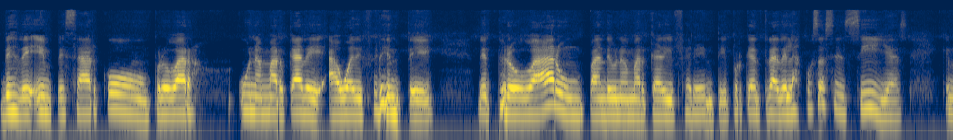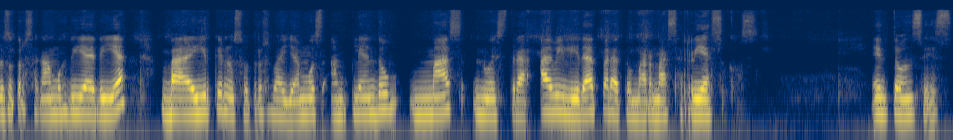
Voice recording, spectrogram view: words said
desde empezar con probar una marca de agua diferente, de probar un pan de una marca diferente, porque entre de las cosas sencillas que nosotros hagamos día a día, va a ir que nosotros vayamos ampliando más nuestra habilidad para tomar más riesgos. Entonces,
